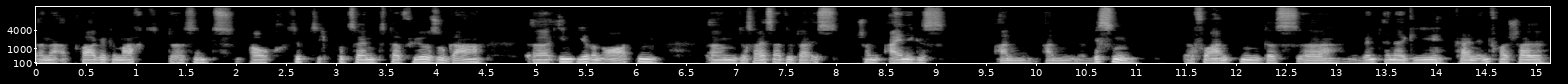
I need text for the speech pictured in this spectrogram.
eine Abfrage gemacht. Da sind auch 70 Prozent dafür sogar äh, in ihren Orten. Ähm, das heißt also, da ist schon einiges an, an Wissen äh, vorhanden, dass äh, Windenergie keinen Infraschall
